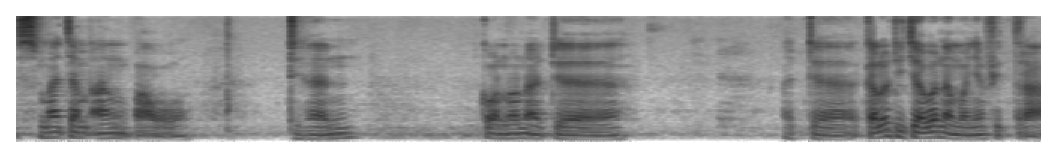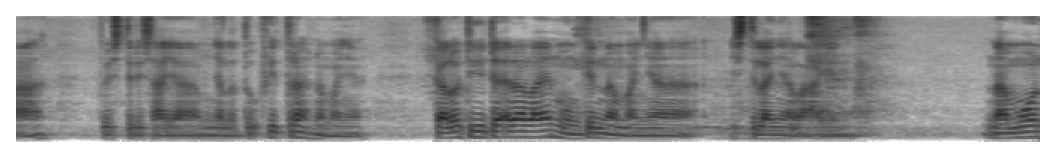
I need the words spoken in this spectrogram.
semacam angpau dan konon ada ada kalau di Jawa namanya fitrah itu istri saya menyeletuk fitrah namanya kalau di daerah lain mungkin namanya istilahnya lain. Namun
